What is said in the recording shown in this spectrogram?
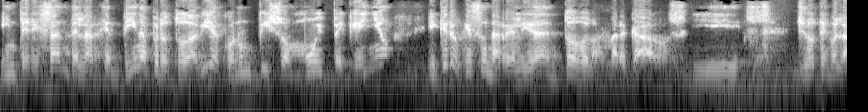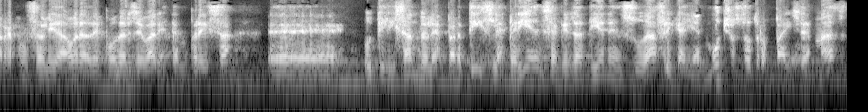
interesante en la Argentina, pero todavía con un piso muy pequeño y creo que es una realidad en todos los mercados. Y yo tengo la responsabilidad ahora de poder llevar esta empresa eh, utilizando la expertise, la experiencia que ya tiene en Sudáfrica y en muchos otros países más,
